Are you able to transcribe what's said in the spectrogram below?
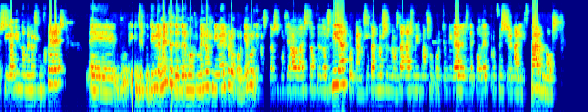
sigue habiendo menos mujeres, eh, indiscutiblemente tendremos menos nivel, pero ¿por qué? Porque nosotras hemos llegado a esto hace dos días, porque a nosotras no se nos dan las mismas oportunidades de poder profesionalizarnos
